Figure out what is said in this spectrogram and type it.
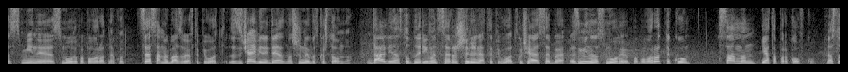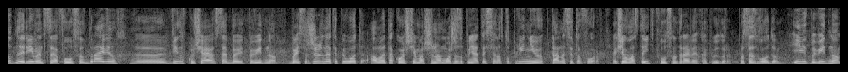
зміни смуги по поворотнику. Це саме базовий автопілот. Зазвичай він йде з машиною безкоштовно. Далі наступний рівень це розширений автопілот. Включає в себе зміну смуги по поворотнику. Самон і автопарковку. Наступний рівень це Full Self Driving. Е, Він включає в себе відповідно весь розширений автопілот, але також ще машина може зупинятися на стоп-лінію та на світофор, якщо у вас стоїть Full Self Driving комп'ютер. Про це згодом. І відповідно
